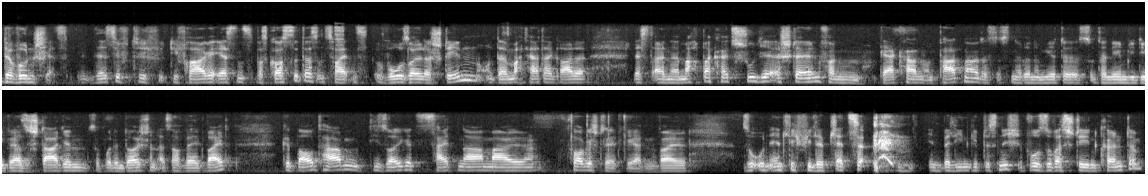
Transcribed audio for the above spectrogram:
der Wunsch jetzt. Da ist die, die, Frage erstens, was kostet das? Und zweitens, wo soll das stehen? Und da macht Hertha gerade, lässt eine Machbarkeitsstudie erstellen von Gerkan und Partner. Das ist ein renommiertes Unternehmen, die diverse Stadien sowohl in Deutschland als auch weltweit gebaut haben. Die soll jetzt zeitnah mal vorgestellt werden, weil so unendlich viele Plätze in Berlin gibt es nicht, wo sowas stehen könnte.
